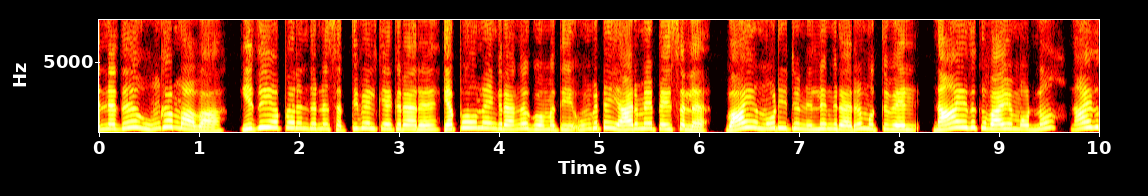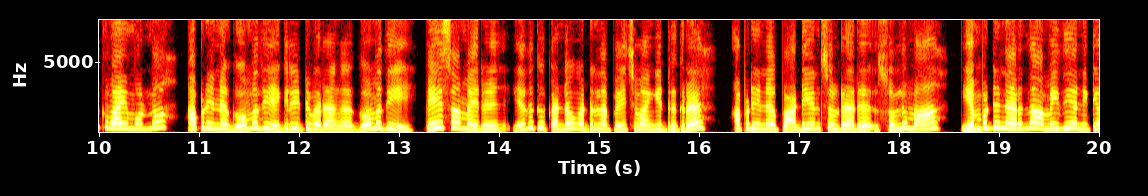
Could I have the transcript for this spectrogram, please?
என்னது? உங்க அம்மாவா? இது எப்ப இருந்துன்னு சக்திவேல் கேக்குறாரு. எப்பவுமேங்கிறாங்க கோமதி. உங்ககிட்ட யாருமே பேசல. வாய மூடிட்டு நில்லுங்கிறாரு முத்துவேல். நான் எதுக்கு வாய மூடணும்? நான் எதுக்கு வாய மூடணும்? அப்படின்னு கோமதி எகிரிட்டு வர்றாங்க. கோமதி பேசாம இரு. எதுக்கு கண்டவங்கட்டெல்லாம் பேச்சு வாங்கிட்டு இருக்கிற? அப்படின்னு பாண்டியன் சொல்றாரு சொல்லுமா எம்பட்டு நேரம் தான் அமைதியா நிக்க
